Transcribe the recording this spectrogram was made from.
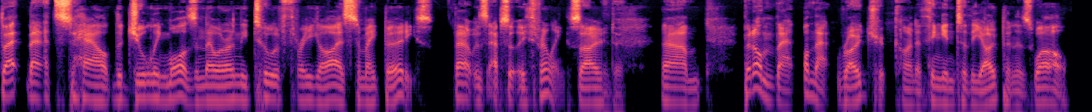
that that's how the dueling was, and there were only two of three guys to make birdies. That was absolutely thrilling. So, um, but on that on that road trip kind of thing into the Open as well,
